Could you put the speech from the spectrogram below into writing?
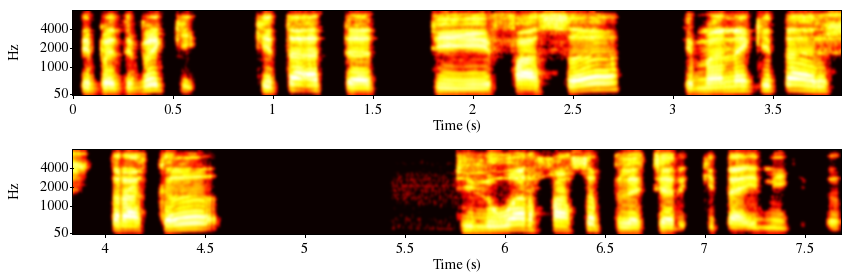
Tiba-tiba kita ada di fase di mana kita harus struggle di luar fase belajar kita ini gitu.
